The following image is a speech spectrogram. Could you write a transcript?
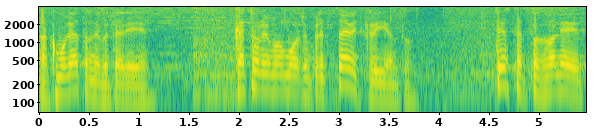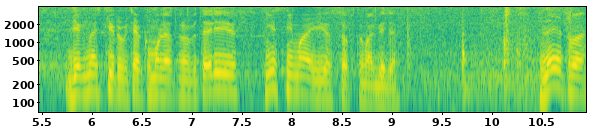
аккумуляторной батареи, которые мы можем представить клиенту. Тестер позволяет диагностировать аккумуляторную батарею, не снимая ее с автомобиля. Для этого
